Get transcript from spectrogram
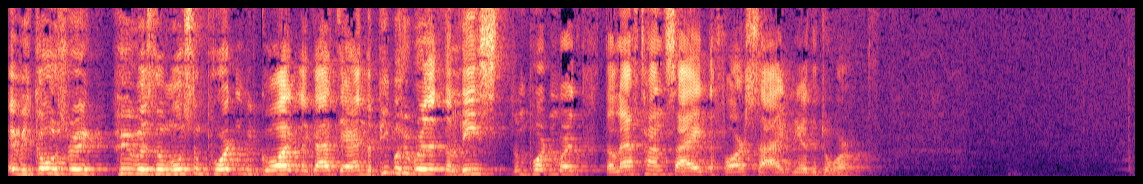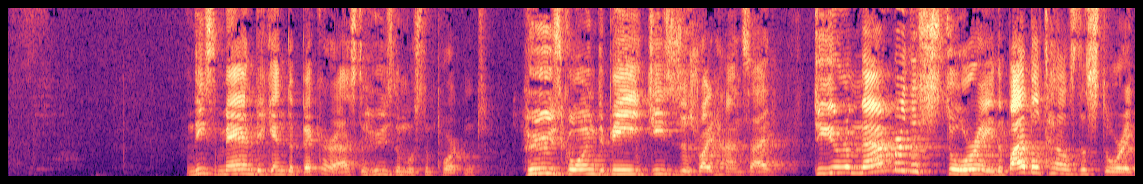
it would go through who was the most important, would go out like that there. And the people who were the least important were the left hand side, the far side, near the door. And these men begin to bicker as to who's the most important. Who's going to be Jesus' right hand side? Do you remember the story? The Bible tells the story.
